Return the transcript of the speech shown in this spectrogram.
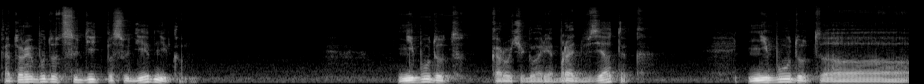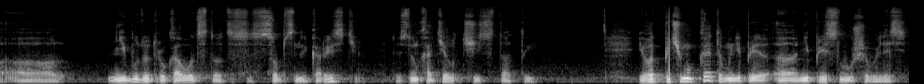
которые будут судить по судебникам, не будут, короче говоря, брать взяток, не будут, э, э, не будут руководствоваться собственной корыстью. То есть он хотел чистоты. И вот почему к этому не, при, э, не прислушивались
